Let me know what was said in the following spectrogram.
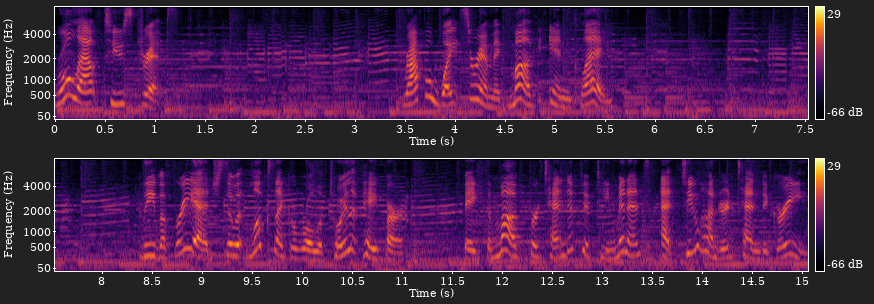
Roll out two strips. Wrap a white ceramic mug in clay. Leave a free edge so it looks like a roll of toilet paper. Bake the mug for 10 to 15 minutes at 210 degrees.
